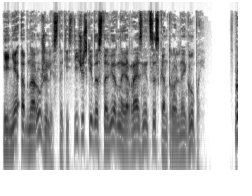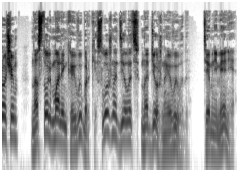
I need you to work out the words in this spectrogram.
и не обнаружили статистически достоверной разницы с контрольной группой. Впрочем, на столь маленькой выборке сложно делать надежные выводы. Тем не менее,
